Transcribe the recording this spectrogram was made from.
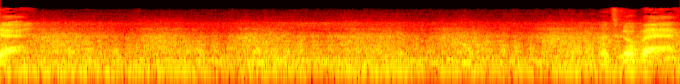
Okay. Let's go back.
